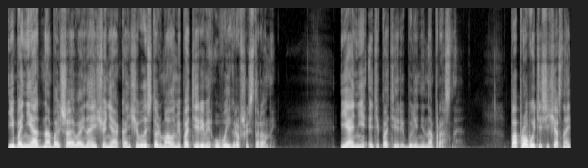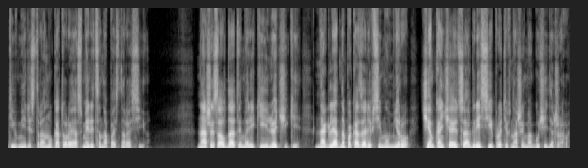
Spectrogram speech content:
Ибо ни одна большая война еще не оканчивалась столь малыми потерями у выигравшей стороны. И они, эти потери, были не напрасны. Попробуйте сейчас найти в мире страну, которая осмелится напасть на Россию. Наши солдаты, моряки и летчики наглядно показали всему миру, чем кончаются агрессии против нашей могучей державы.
